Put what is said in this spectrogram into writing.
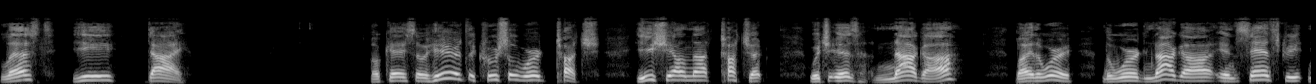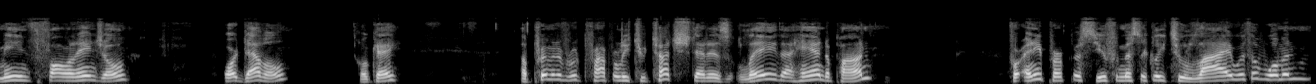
lest ye die. Okay, so here's the crucial word touch. Ye shall not touch it, which is naga. By the way, the word naga in Sanskrit means fallen angel or devil. Okay? A primitive root properly to touch, that is, lay the hand upon for any purpose, euphemistically, to lie with a woman,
